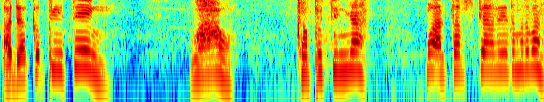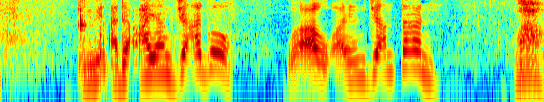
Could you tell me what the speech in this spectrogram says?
ada kepiting. Wow, kepitingnya mantap sekali teman-teman. Ini ada ayam jago. Wow, ayam jantan. Wow,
